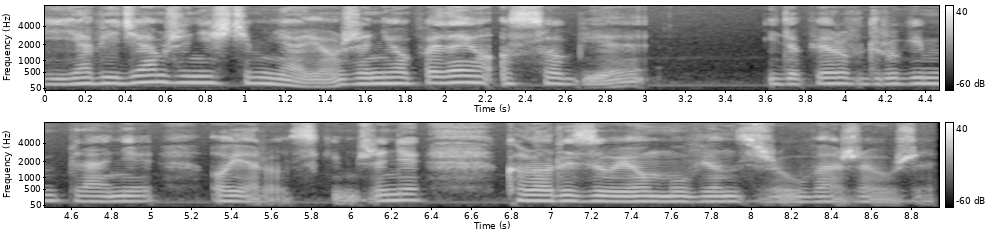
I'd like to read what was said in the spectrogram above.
ja wiedziałam, że nie ściemniają, że nie opowiadają o sobie, i dopiero w drugim planie o Jarockim, że nie koloryzują mówiąc, że uważał, że,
